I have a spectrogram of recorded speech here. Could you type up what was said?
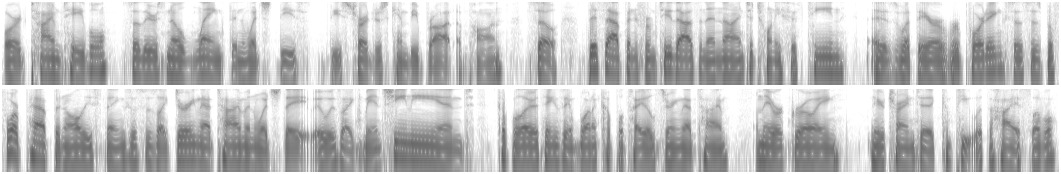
or timetable, so there's no length in which these these charges can be brought upon. So this happened from 2009 to 2015 is what they are reporting. So this is before Pep and all these things. This is like during that time in which they it was like Mancini and a couple other things. They won a couple titles during that time, and they were growing. They were trying to compete with the highest level.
